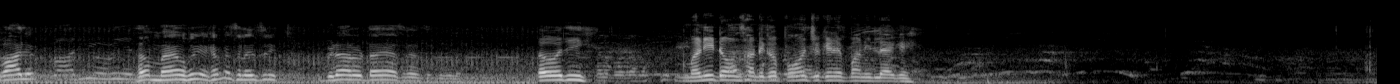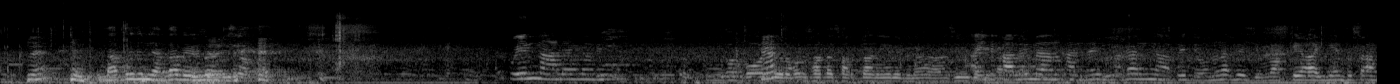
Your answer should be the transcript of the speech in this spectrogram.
ਆਵਾਜ਼। ਆਵਾਜ਼ ਵੀ ਉਵੇਂ ਹੀ ਹਾਂ। ਮੈਂ ਉਹੀ ਆਖਿਆ ਮੈਂ ਸਲੈਂਸਰ ਬਿਨਾ ਰੋਡਾ ਹੈ ਸਲੈਂਸਰ ਤੋਂ ਬਿਨਾਂ। ਲਓ ਜੀ ਮਨੀ ਡਾਊਨ ਸਾਡੇ ਕੋਲ ਪਹੁੰਚ ਚੁੱਕੇ ਨੇ ਪਾਣੀ ਲੈ ਕੇ। ਲਾਪਰੀ ਤੋਂ ਜਾਂਦਾ ਵੇਖ ਲਓ ਕੋਈ ਨਾ ਲੈਗਾ ਵੀ ਤੂੰ ਤਾਂ ਬਹੁਤ ਜੋਰ ਹੁਣ ਸਾਡਾ ਸਰਦਾ ਨਹੀਂ ਇਹਦੇ ਬਿਨਾ ਅਸੀਂ ਵੀ ਅੱਜ ਕੱਲ ਵੀ ਮੈਂ ਉਹਨੂੰ ਕਹਿੰਦਾ ਸੀ ਮੈਂ ਕਿਹਾ ਨਾ ਭੇਜੋ ਉਹਨੂੰ ਨਾ ਭੇਜੋ ਵਾਕਿਆ ਆਈ ਹੈ ਦੁਕਾਨ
